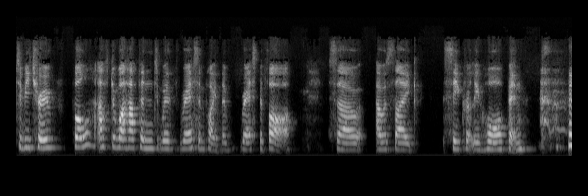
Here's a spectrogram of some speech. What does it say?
to be truthful after what happened with Racing Point the race before. So I was like secretly hoping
